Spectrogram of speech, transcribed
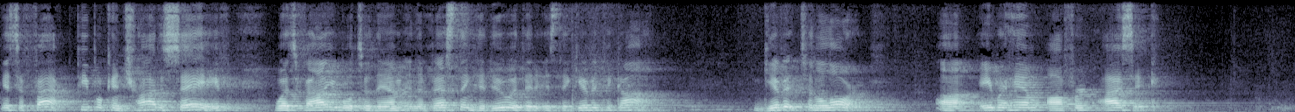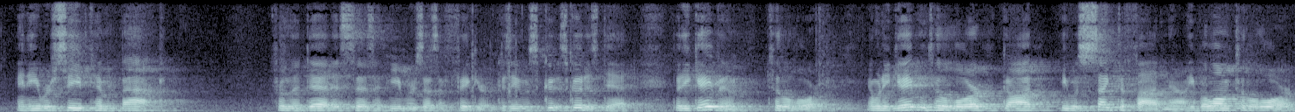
It's a fact. People can try to save what's valuable to them, and the best thing to do with it is to give it to God. Give it to the Lord uh, Abraham offered Isaac, and he received him back from the dead, it says in Hebrews, as a figure, because he was good, as good as dead. But he gave him to the Lord. And when he gave him to the Lord, God, he was sanctified now. He belonged to the Lord.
